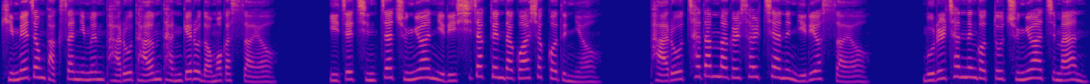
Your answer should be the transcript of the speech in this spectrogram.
김혜정 박사님은 바로 다음 단계로 넘어갔어요. 이제 진짜 중요한 일이 시작된다고 하셨거든요. 바로 차단막을 설치하는 일이었어요. 물을 찾는 것도 중요하지만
